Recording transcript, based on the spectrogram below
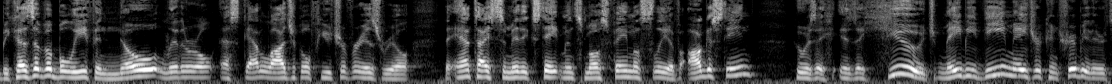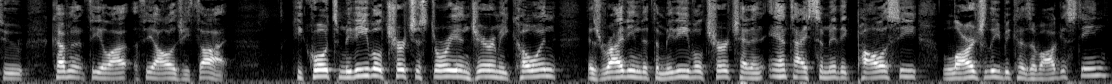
because of a belief in no literal eschatological future for Israel, the anti Semitic statements, most famously of Augustine who is a, is a huge, maybe the major contributor to covenant theolo- theology thought. He quotes medieval church historian Jeremy Cohen as writing that the medieval church had an anti Semitic policy largely because of Augustine.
